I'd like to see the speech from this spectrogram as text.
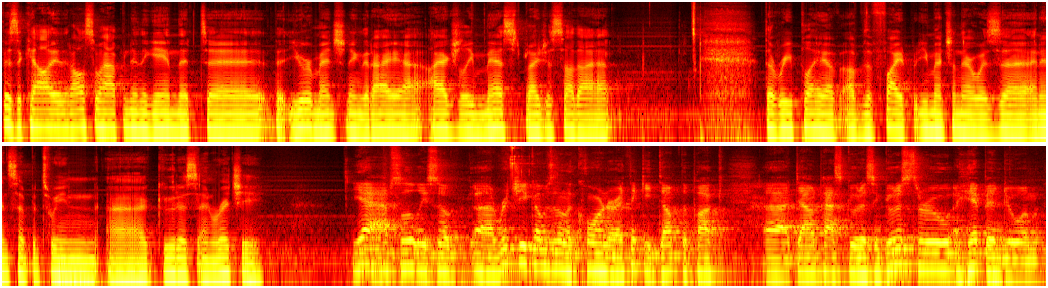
physicality that also happened in the game that uh, that you were mentioning that I uh, I actually missed, but I just saw that the replay of, of the fight. But you mentioned there was uh, an incident between uh, Gudas and Ritchie. Yeah, absolutely. So uh, Ritchie comes in the corner. I think he dumped the puck uh, down past Gudas, and Gudas threw a hip into him.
